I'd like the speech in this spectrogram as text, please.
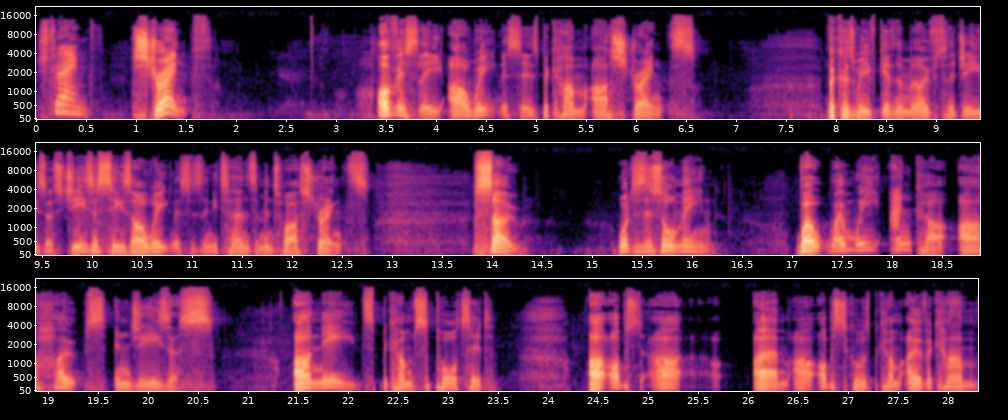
Strength. Strength. Obviously, our weaknesses become our strengths because we've given them over to Jesus. Jesus sees our weaknesses and he turns them into our strengths. So, what does this all mean? Well, when we anchor our hopes in Jesus, our needs become supported. Our, obst- our, um, our obstacles become overcome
